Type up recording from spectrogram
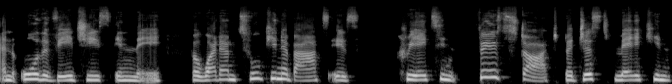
and all the veggies in there. But what I'm talking about is creating first start, but just making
